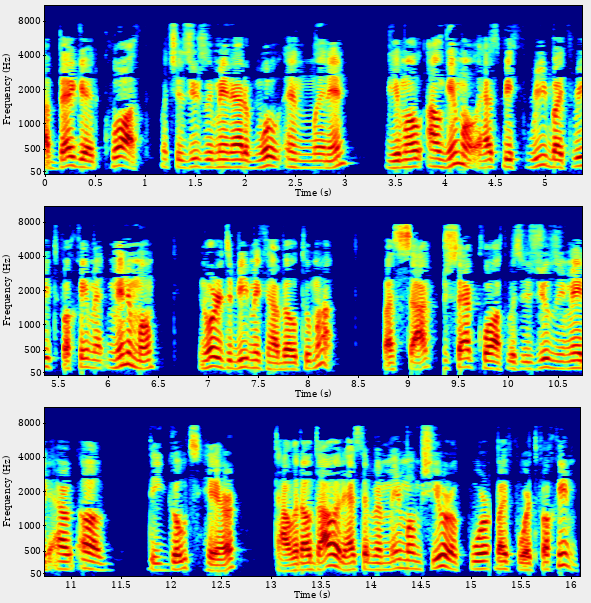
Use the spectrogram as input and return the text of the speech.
A beged, cloth, which is usually made out of wool and linen, gimel al gimel. It has to be three by three tefachim at minimum in order to be mikabel tuma. Vasak, sackcloth, which is usually made out of the goat's hair, Dalit al Dalit has to have a minimum shear of 4 by 4 tfachim.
